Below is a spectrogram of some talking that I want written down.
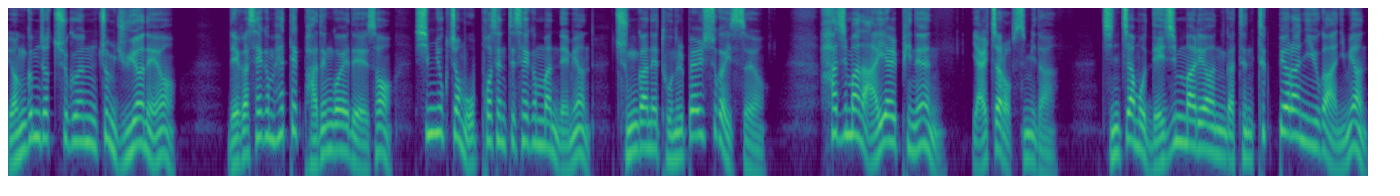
연금저축은 좀 유연해요. 내가 세금 혜택 받은 거에 대해서 16.5% 세금만 내면 중간에 돈을 뺄 수가 있어요. 하지만 IRP는 얄짤 없습니다. 진짜 뭐 내 집 마련 같은 특별한 이유가 아니면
